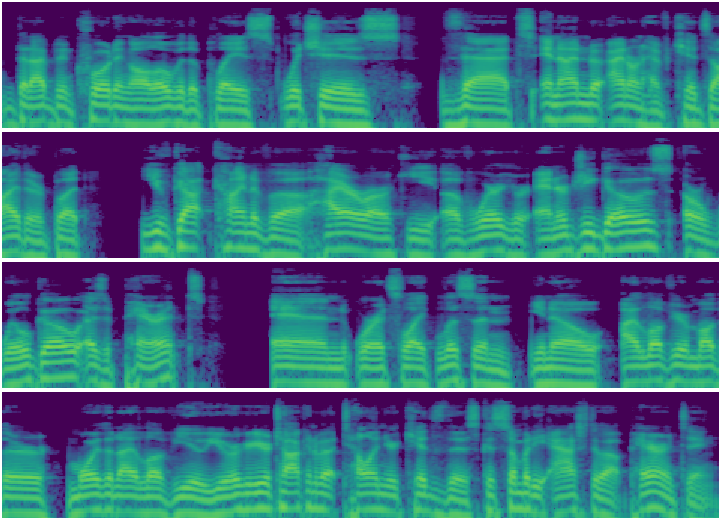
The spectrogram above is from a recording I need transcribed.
that I've been quoting all over the place, which is that, and I'm, I don't have kids either, but you've got kind of a hierarchy of where your energy goes or will go as a parent. and where it's like, listen, you know, I love your mother more than I love you. You're you're talking about telling your kids this because somebody asked about parenting.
